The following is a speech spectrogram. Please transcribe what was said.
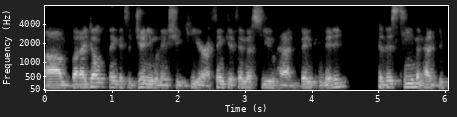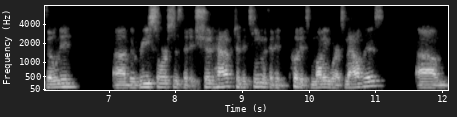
um, but I don't think it's a genuine issue here. I think if MSU had been committed to this team and had devoted uh, the resources that it should have to the team, if it had put its money where its mouth is, um,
